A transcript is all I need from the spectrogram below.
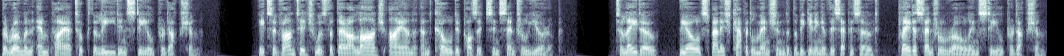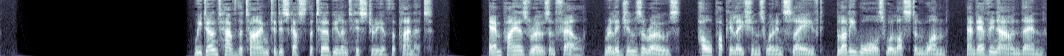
the Roman Empire took the lead in steel production. Its advantage was that there are large iron and coal deposits in Central Europe. Toledo, the old Spanish capital mentioned at the beginning of this episode, played a central role in steel production. We don't have the time to discuss the turbulent history of the planet. Empires rose and fell, religions arose, whole populations were enslaved, bloody wars were lost and won, and every now and then,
